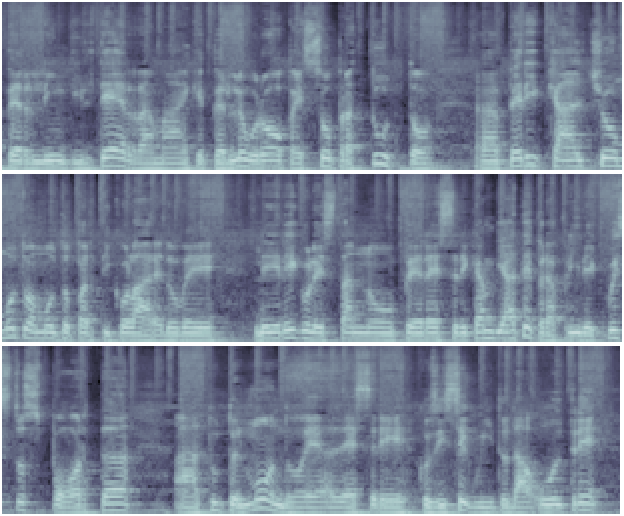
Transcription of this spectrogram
per l'Inghilterra ma anche per l'Europa e soprattutto uh, per il calcio molto molto particolare dove le regole stanno per essere cambiate per aprire questo sport a tutto il mondo e ad essere così seguito da oltre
